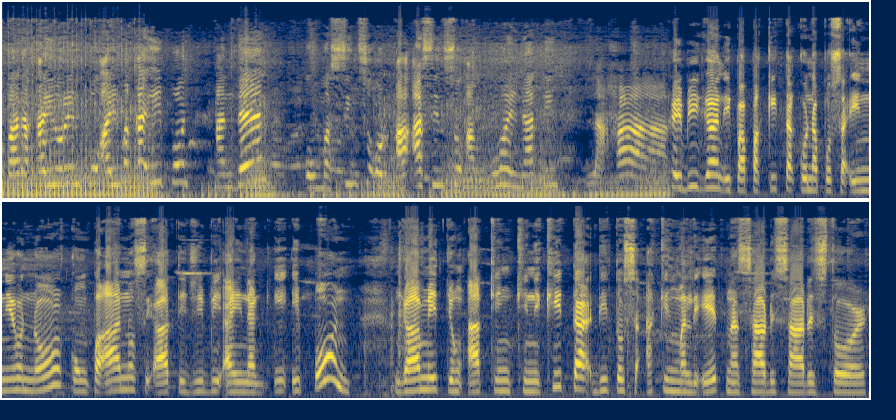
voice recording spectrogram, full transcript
para kayo rin po ay makaipon and then umasinso or aasinso ang buhay natin lahat. Kaibigan, ipapakita ko na po sa inyo no kung paano si Ate GB ay nag-iipon gamit yung aking kinikita dito sa aking maliit na sari-sari store.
